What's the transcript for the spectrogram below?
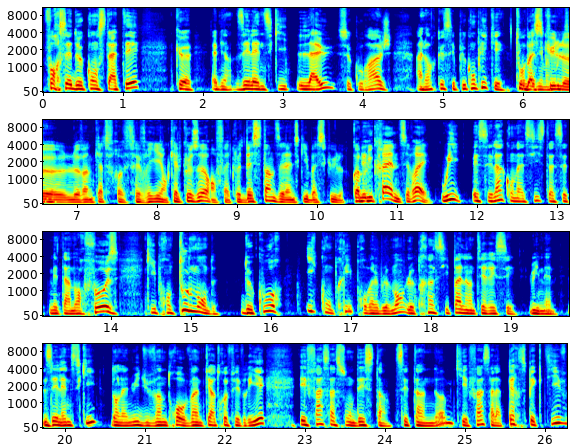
Force est de constater que, eh bien, Zelensky l'a eu, ce courage, alors que c'est plus compliqué. Tout bascule euh, le 24 février, en quelques heures, en fait. Le destin de Zelensky bascule. Comme l'Ukraine, c'est vrai. Oui, et c'est là qu'on assiste à cette métamorphose qui prend tout le monde de court y compris probablement le principal intéressé lui-même. Zelensky, dans la nuit du 23 au 24 février, est face à son destin. C'est un homme qui est face à la perspective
